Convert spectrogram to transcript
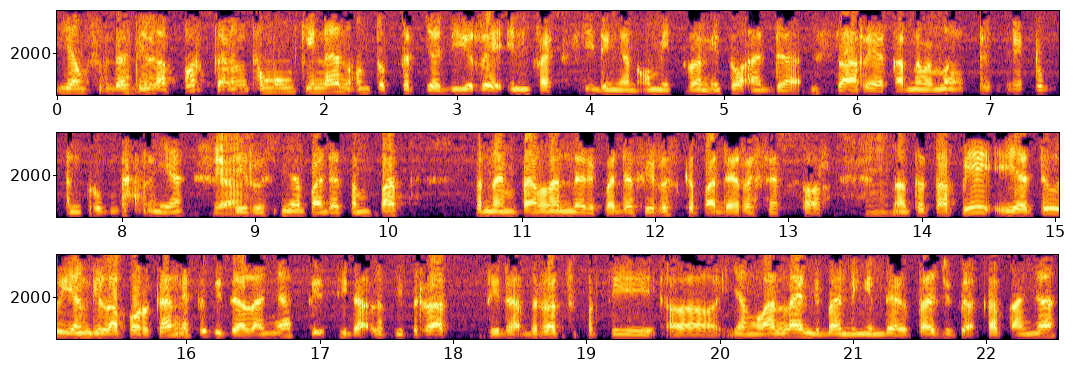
yang sudah dilaporkan kemungkinan untuk terjadi reinfeksi dengan Omikron itu ada besar ya karena memang terjadi perubahan-perubahan ya yeah. virusnya pada tempat penempelan daripada virus kepada reseptor. Hmm. Nah, tetapi yaitu yang dilaporkan itu gejalanya tidak lebih berat tidak berat seperti uh, yang lain-lain dibandingin Delta juga katanya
